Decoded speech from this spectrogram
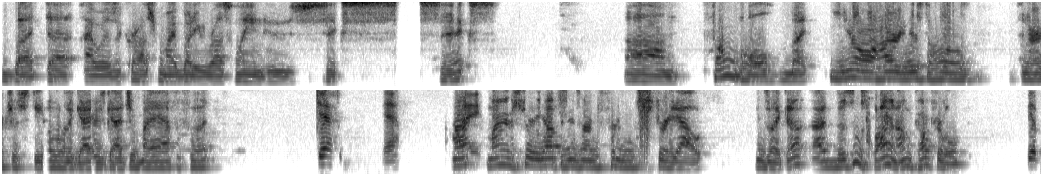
But uh, I was across from my buddy Russ Lane, who's six six. Um, pole, but you know how hard it is to hold an arch of steel with a guy who's got you by half a foot. Yeah, yeah. My, mine are straight up, and his arms pretty much straight out. He's like, oh, I, "This is fine. I'm comfortable." Yep.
